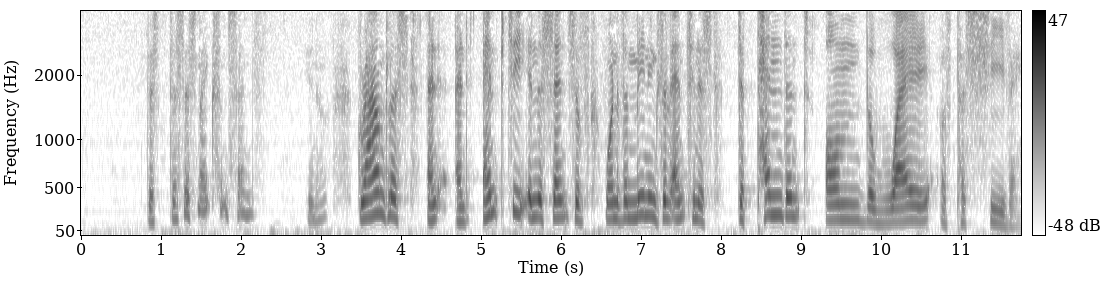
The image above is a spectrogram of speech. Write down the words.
does, does this make some sense? You know, groundless and, and empty in the sense of one of the meanings of emptiness, dependent on the way of perceiving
